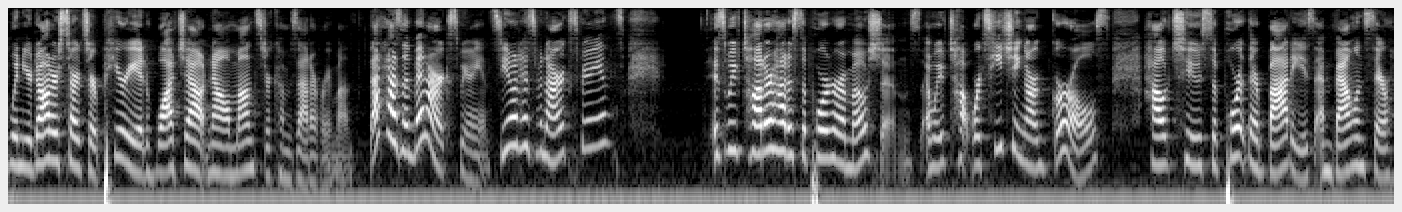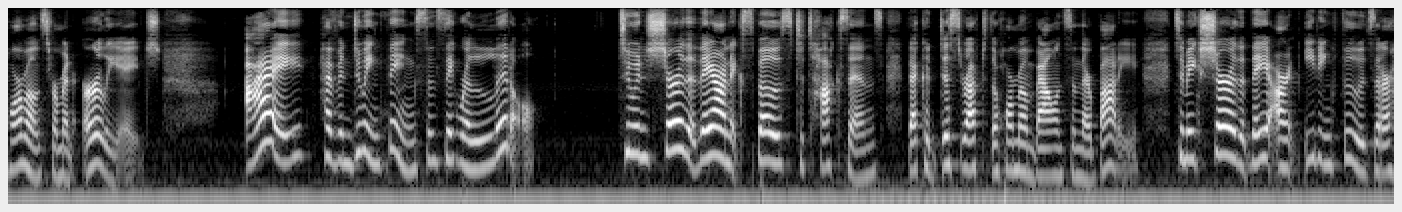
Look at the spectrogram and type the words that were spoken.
when your daughter starts her period, watch out, now a monster comes out every month. That hasn't been our experience. You know what has been our experience? Is we've taught her how to support her emotions and we've taught we're teaching our girls how to support their bodies and balance their hormones from an early age. I have been doing things since they were little to ensure that they aren't exposed to toxins that could disrupt the hormone balance in their body, to make sure that they aren't eating foods that are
